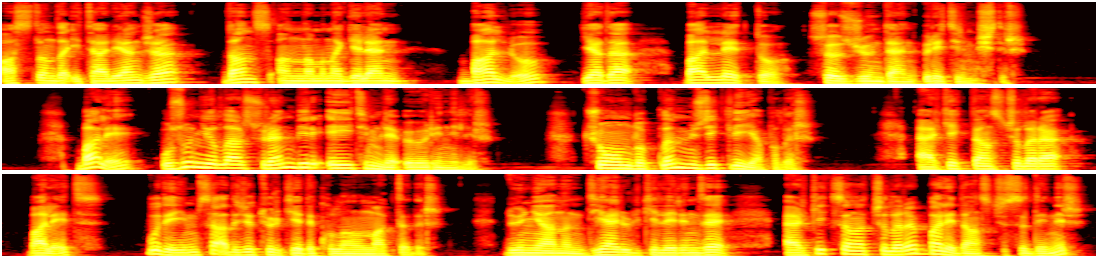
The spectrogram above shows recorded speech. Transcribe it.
aslında İtalyanca dans anlamına gelen ballo ya da balletto sözcüğünden üretilmiştir. Bale uzun yıllar süren bir eğitimle öğrenilir. Çoğunlukla müzikli yapılır. Erkek dansçılara balet, bu deyim sadece Türkiye'de kullanılmaktadır. Dünyanın diğer ülkelerinde erkek sanatçılara bale dansçısı denir,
